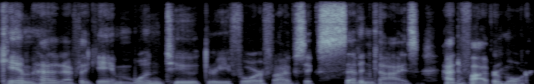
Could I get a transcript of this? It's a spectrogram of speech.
Cam had it after the game. One, two, three, four, five, six, seven guys had five or more.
